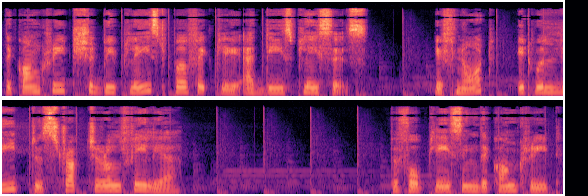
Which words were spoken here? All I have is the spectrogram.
The concrete should be placed perfectly at these places. If not, it will lead to structural failure. Before placing the concrete,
